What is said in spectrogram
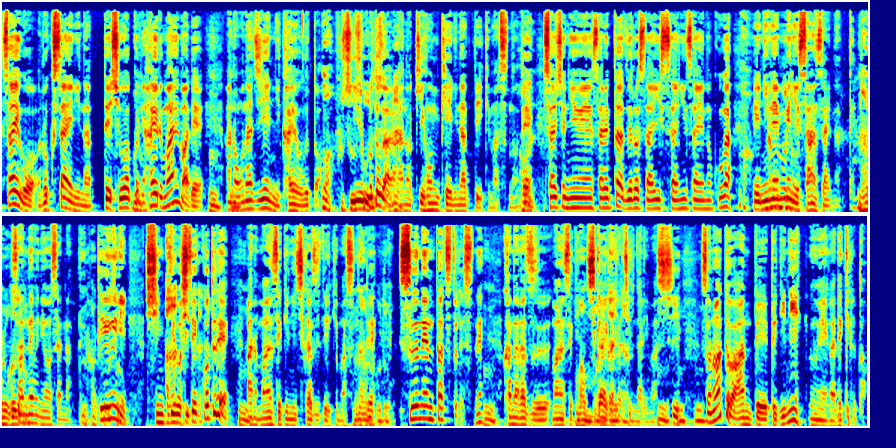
最後、6歳になって小学校に入るる前まで、うん。うん、あの、同じ園に通うということが、ね、あの、基本形になっていきますので、はい、最初入園された0歳、1歳、2歳の子が、え2年目に3歳になって、3年目に4歳になって、っていうふうに進級をしていくことで、あの、満席に近づいていきますので、数年経つとですね、必ず満席に近い形になりますし、その後は安定的に運営ができると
